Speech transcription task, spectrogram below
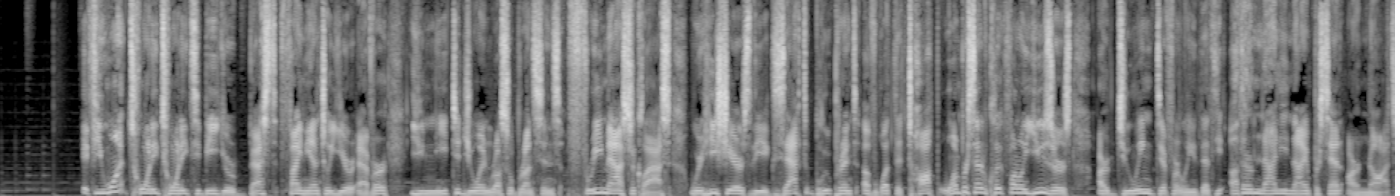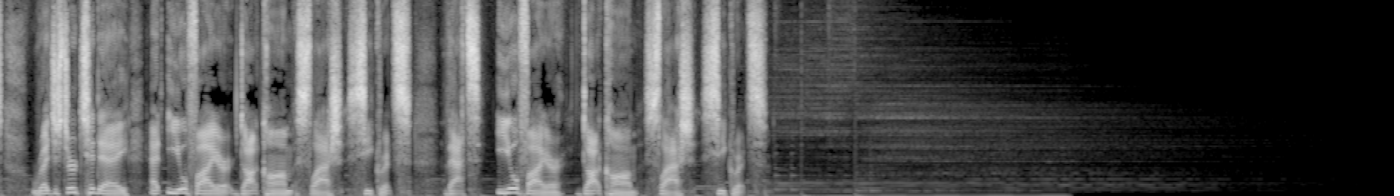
If you want 2020 to be your best financial year ever, you need to join Russell Brunson's free masterclass where he shares the exact blueprint of what the top 1% of ClickFunnels users are doing differently that the other 99% are not. Register today at eofire.com slash secrets. That's eofire.com slash secrets.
